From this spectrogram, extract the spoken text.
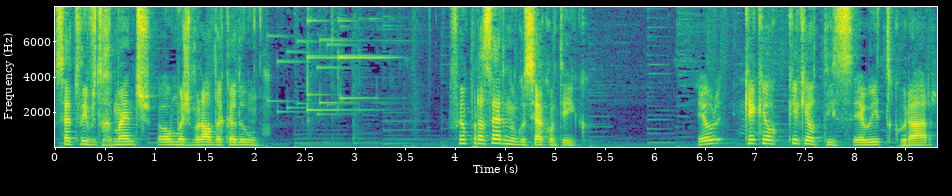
7 livros de remendos ou uma esmeralda cada um? Foi um prazer negociar contigo. O que é que eu, que é que eu te disse? Eu ia-te curar.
